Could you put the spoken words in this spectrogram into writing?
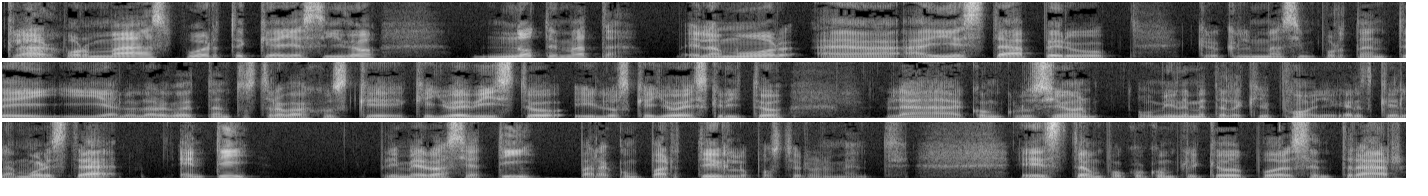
Claro. Por, por más fuerte que haya sido, no te mata. El amor uh, ahí está, pero creo que el más importante y, a lo largo de tantos trabajos que, que, yo he visto y los que yo he escrito, la conclusión humildemente a la que yo puedo llegar es que el amor está en ti, primero hacia ti, para compartirlo posteriormente. Está un poco complicado poder centrar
